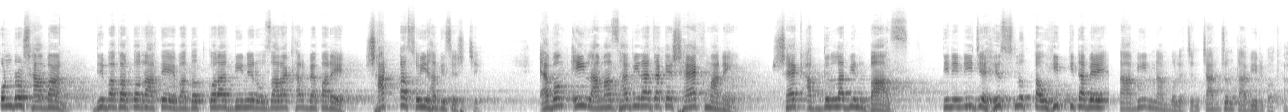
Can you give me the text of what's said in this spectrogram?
পনেরো সাবান দিবাগত রাতে এবাদত করা দিনে রোজা রাখার ব্যাপারে ষাটটা সই হাদিস এসছে। এবং এই লামাজহাবিরা যাকে শেখ মানে শেখ আবদুল্লাহ বিন বাজ, তিনি নিজে হিসনুত তাওহিদ কিতাবে তাবির নাম বলেছেন, চারজন তাবির কথা।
